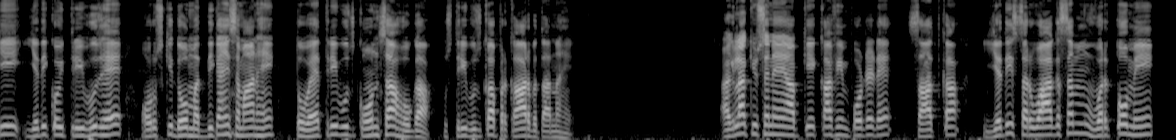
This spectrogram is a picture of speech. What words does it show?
कि यदि कोई त्रिभुज है और उसकी दो मध्यिकाएँ समान हैं तो वह त्रिभुज कौन सा होगा? उस त्रिभुज का प्रकार बताना है। अगला क्वेश्चन है आपके, काफ़ी इंपॉर्टेंट है, सात का। यदि सर्वागसम वर्तों में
